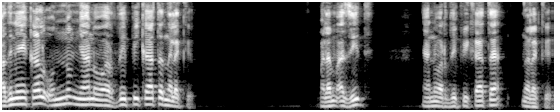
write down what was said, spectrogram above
അതിനേക്കാൾ ഒന്നും ഞാൻ വർദ്ധിപ്പിക്കാത്ത നിലയ്ക്ക്. വലം അസീദ് ഞാൻ വർദ്ധിപ്പിക്കാത്ത നിലയ്ക്ക്.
